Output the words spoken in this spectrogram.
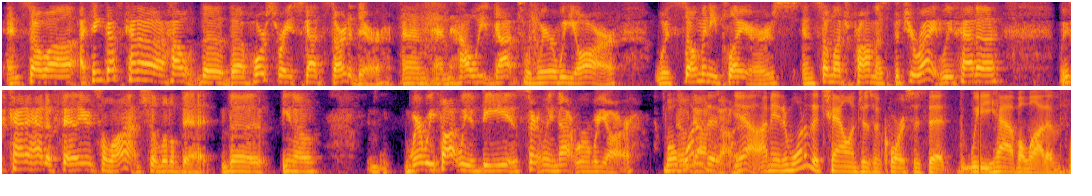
And so uh, I think that's kind of how the, the horse race got started there and, and how we got to where we are with so many players and so much promise. But you're right. We've had a, we've kind of had a failure to launch a little bit. The you know where we thought we would be is certainly not where we are. Well, no one of the yeah, I mean, one of the challenges, of course, is that we have a lot of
